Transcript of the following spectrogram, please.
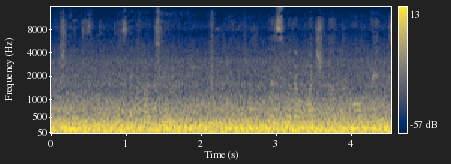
Watching Disney cartoon. That's what I'm watching at the moment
